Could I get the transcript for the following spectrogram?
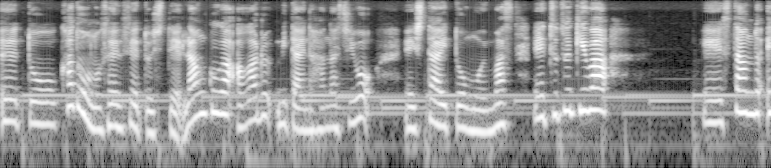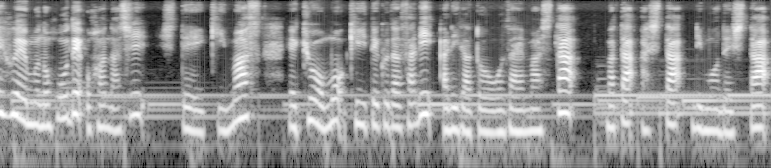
えっ、ー、と、華道の先生としてランクが上がるみたいな話を、えー、したいと思います。え続きは、えスタンド FM の方でお話ししていきます、え今日も聞いてくださりありがとうございました。また明日、リモでした。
